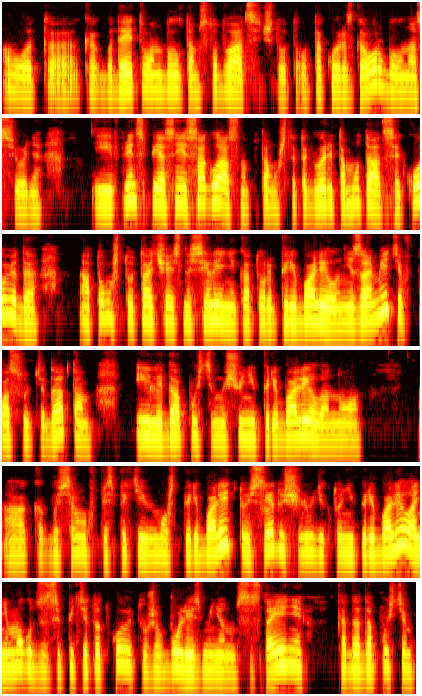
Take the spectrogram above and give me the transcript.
Вот, э, как бы до этого он был там 120 что-то. Вот такой разговор был у нас сегодня. И, в принципе, я с ней согласна, потому что это говорит о мутации ковида, о том, что та часть населения, которая переболела, не заметив, по сути, да, там, или, допустим, еще не переболела, но а, как бы все равно в перспективе может переболеть, то есть следующие люди, кто не переболел, они могут зацепить этот ковид уже в более измененном состоянии, когда, допустим,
